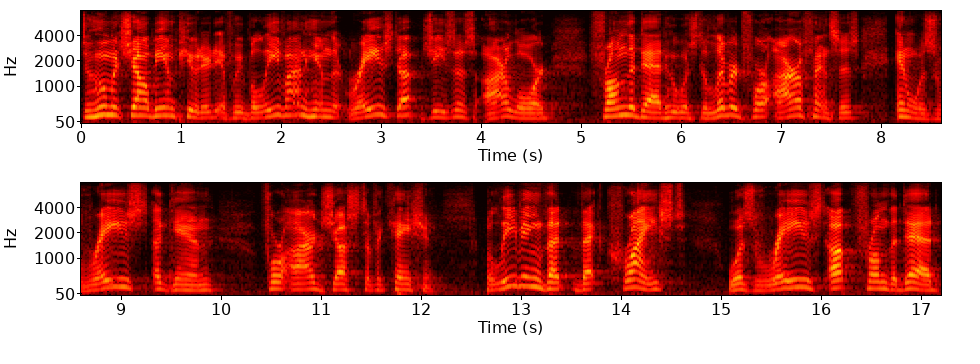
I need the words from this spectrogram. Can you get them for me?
to whom it shall be imputed, if we believe on him that raised up Jesus our Lord from the dead, who was delivered for our offenses and was raised again for our justification. Believing that, that Christ was raised up from the dead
